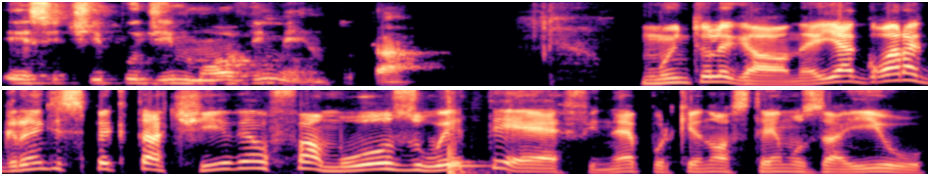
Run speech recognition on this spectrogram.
esse tipo de movimento, tá? Muito legal, né? E agora a grande expectativa é o famoso ETF, né? Porque nós temos aí o,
